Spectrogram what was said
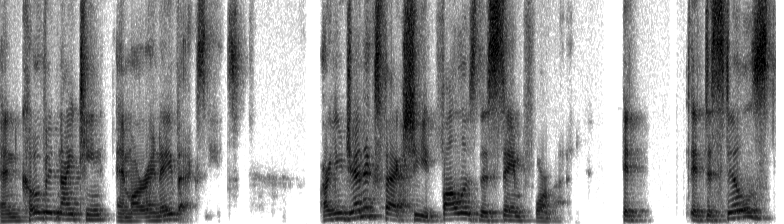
and COVID-19 mRNA vaccines. Our eugenics fact sheet follows this same format. It, it distills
